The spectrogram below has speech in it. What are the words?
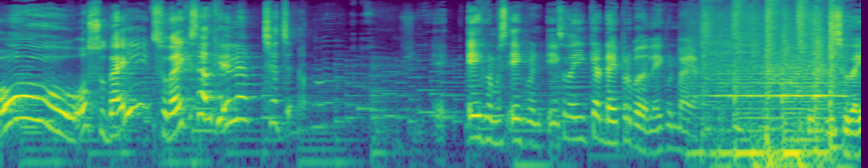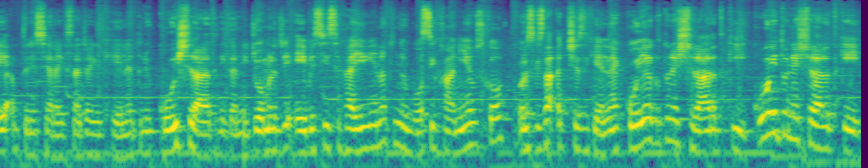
ओ ओ सुदाई? सुदाई के साथ खेलना? अच्छा अच्छा। एक मिनट बस, एक मिनट, एक सुदाई क्या डायपर है एक मिनट में आया। सुदाई, अब तूने सियारा के साथ जाके खेलना है, तूने कोई शरारत नहीं करनी। जो मैंने तुझे एबीसी सिखाई हुई है ना, तूने वो सिखानी है उसको, और उसके साथ अच्छे से खेलना है। कोई अगर तूने शरारत की, कोई तूने शरारत की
